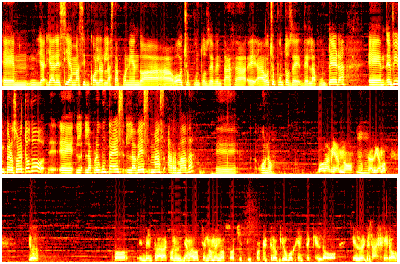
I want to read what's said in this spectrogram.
Em, ya, decía, Massive Caller la está poniendo a, ocho puntos de ventaja, eh, a ocho puntos de, la puntera. Em, en fin, pero sobre todo eh, la pregunta es, ¿la ves más armada eh, o no? Todavía no. O sea, digamos, yo de entrada con el llamado fenómeno Xochitl, porque creo que hubo gente que lo que lo exageró,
